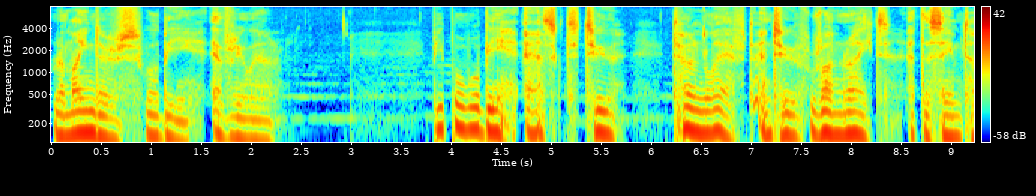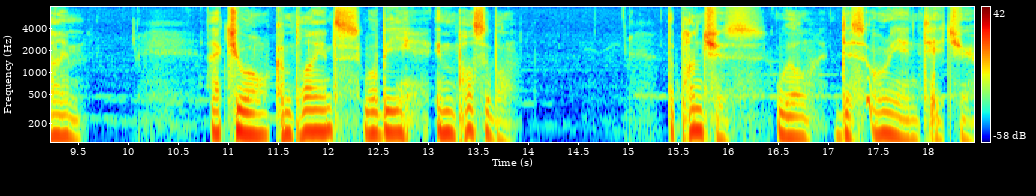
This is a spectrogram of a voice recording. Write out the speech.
reminders will be everywhere. People will be asked to turn left and to run right at the same time. Actual compliance will be impossible. The punches will disorientate you.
